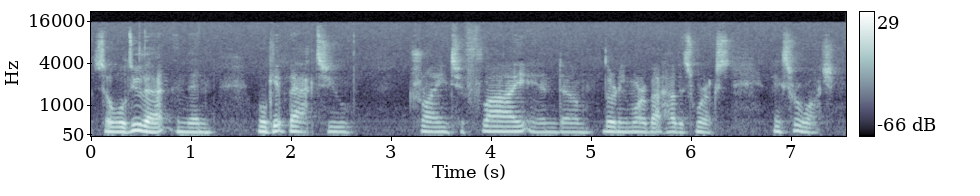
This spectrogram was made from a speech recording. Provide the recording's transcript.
So we'll do that and then we'll get back to trying to fly and um, learning more about how this works. Thanks for watching.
